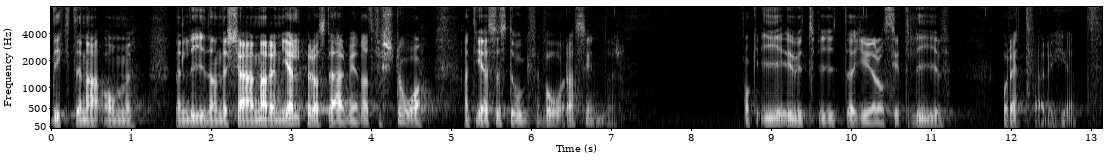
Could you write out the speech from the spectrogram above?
Dikterna om den lidande tjänaren hjälper oss därmed att förstå att Jesus dog för våra synder. Och i utbyte ger oss sitt liv och rättfärdighet.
